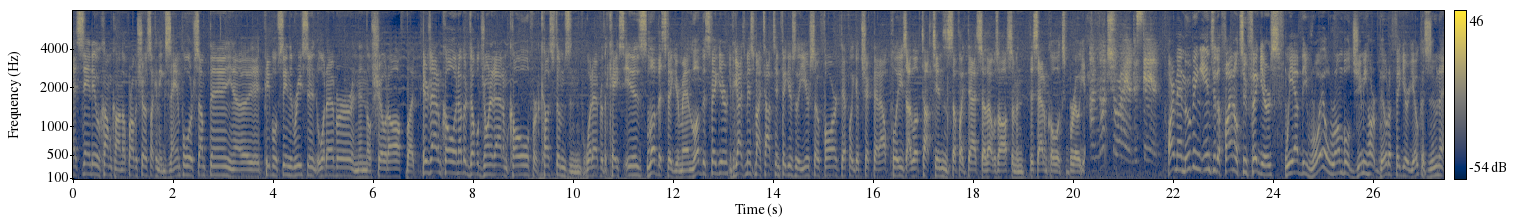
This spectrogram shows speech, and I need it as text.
at San Diego Comic Con. They'll probably show us like an example or something. You know, people have seen the recent whatever, and then they'll show it off. But here's Adam Cole, another double jointed Adam Cole for customs and whatever the case is. Love this figure, man. Love this figure. If you guys missed my top 10 figures of the year so far, definitely go check that out, please. I love top 10s and stuff like that, so that was awesome. And this Adam Cole looks brilliant. I'm not sure I understand. Alright man, moving into the final two figures, we have the Royal Rumble Jimmy Hart Build-A-Figure Yokozuna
